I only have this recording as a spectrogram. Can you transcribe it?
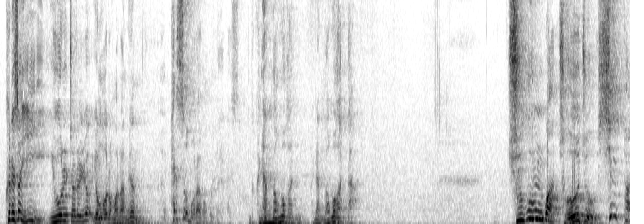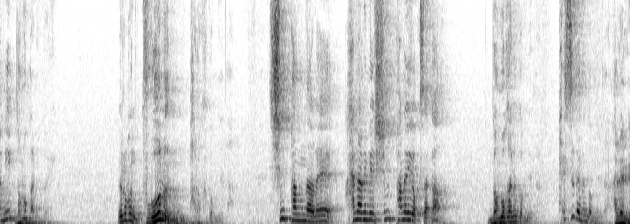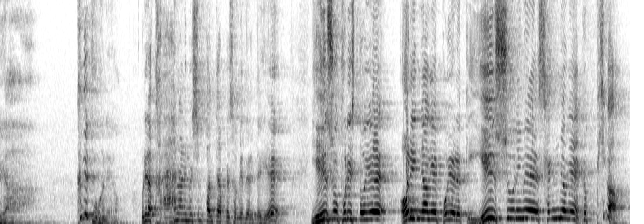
그래서 이 6월절을요 영어로 말하면 패스오버라고 불러요. 패스. 그냥 넘어간 그냥 넘어갔다. 죽음과 저주, 심판이 넘어가는 거예요. 여러분, 구원은 바로 그겁니다. 심판날에 하나님의 심판의 역사가 넘어가는 겁니다. 패스되는 겁니다. 할렐루야. 그게 구원이에요. 우리가 다 하나님의 심판대 앞에 서게 될 때에 예수 그리스도의 어린 양의 보혈의 피, 예수님의 생명의 그 피가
